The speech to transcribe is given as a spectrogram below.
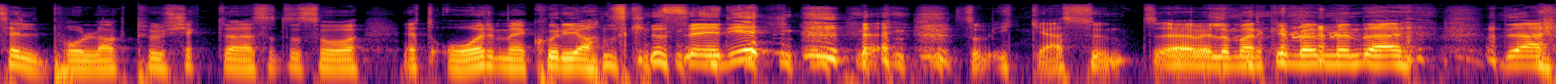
selvpålagt prosjekt, der jeg satt og så et år med koreanske serier. som ikke er sunt, vel å merke, men, men det er Det er,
